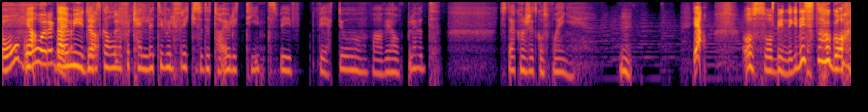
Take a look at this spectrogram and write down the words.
Å, Ja, går, Det er jo mye dere skal fortelle til Wulfrik, så det tar jo litt tid. Vi vet jo hva vi har opplevd. Så det er kanskje et godt poeng. Mm. Ja. Og så begynner Gnist å gå.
